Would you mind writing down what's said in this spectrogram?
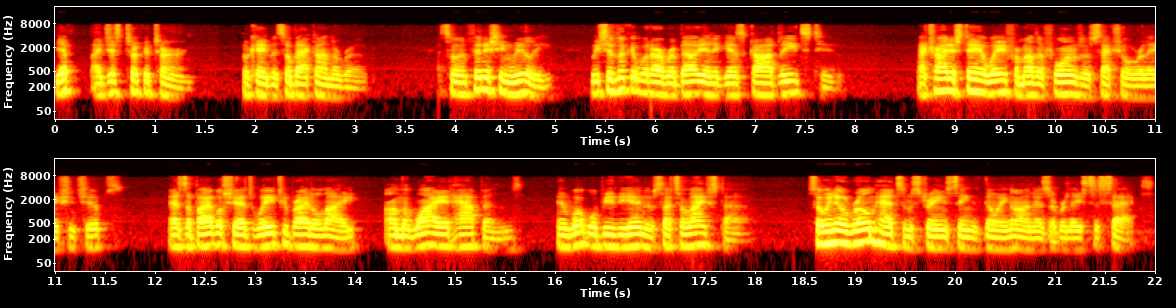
Yep, I just took a turn. Okay, but so back on the road. So, in finishing, really, we should look at what our rebellion against God leads to. I try to stay away from other forms of sexual relationships, as the Bible sheds way too bright a light on the why it happens and what will be the end of such a lifestyle. So we know Rome had some strange things going on as it relates to sex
